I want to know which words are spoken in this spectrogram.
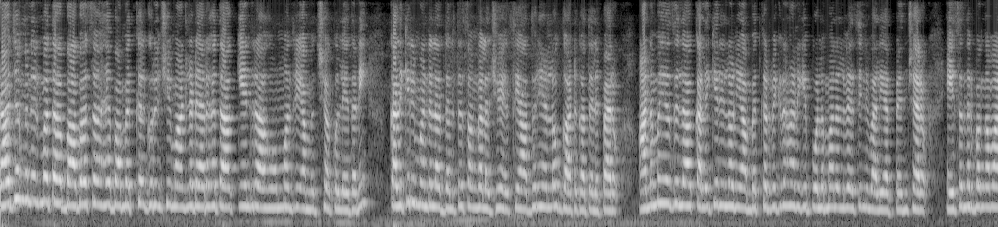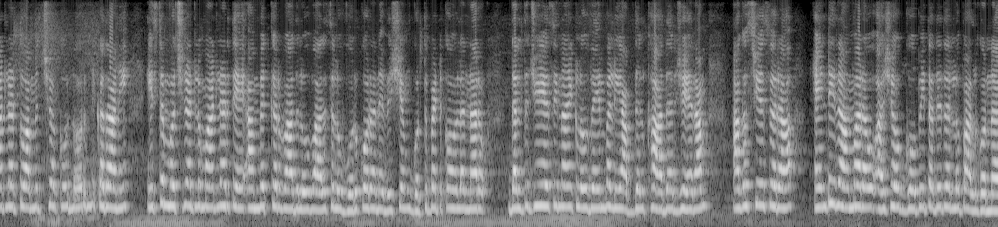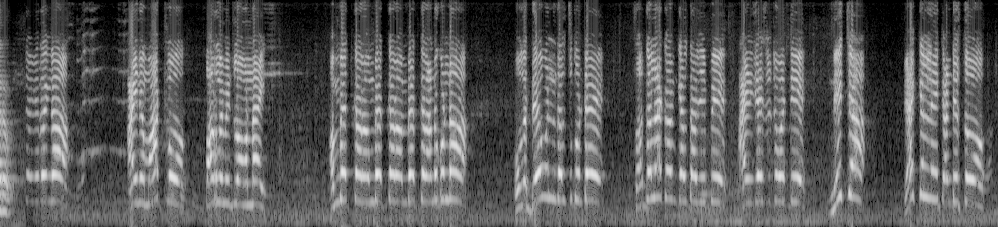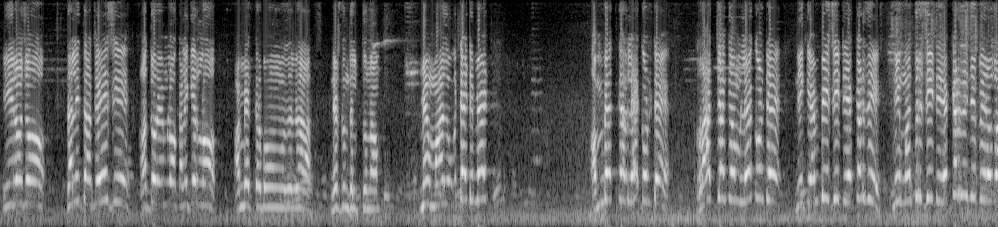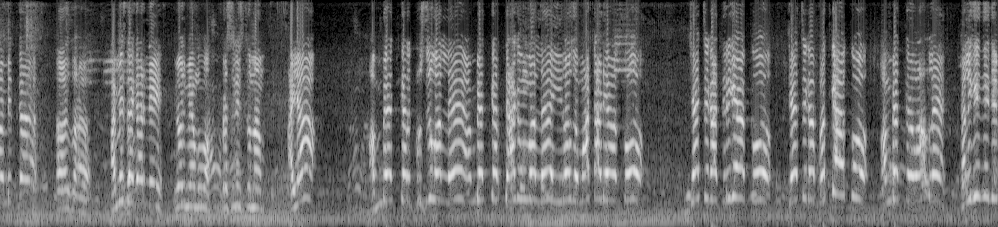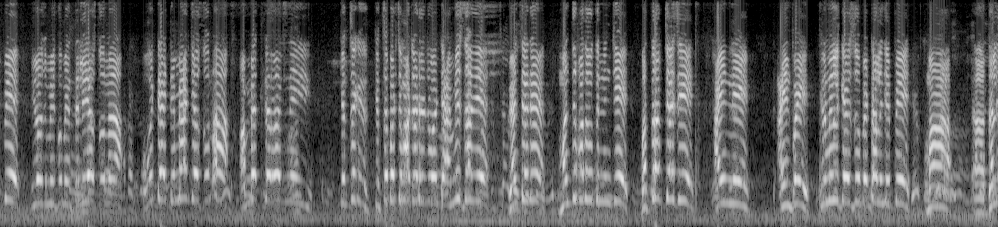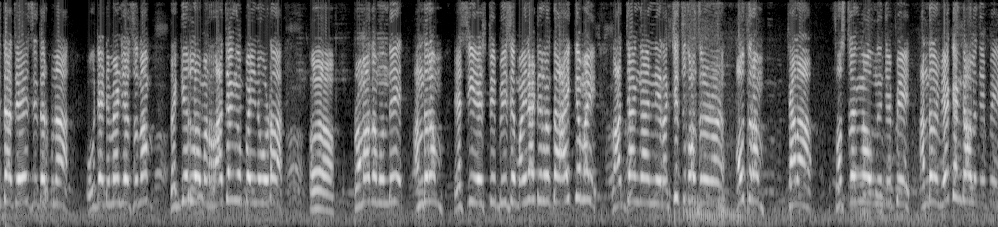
రాజ్యాంగ నిర్మాత బాబాసాహెబ్ అంబేద్కర్ గురించి మాట్లాడే అర్హత కేంద్ర హోంమంత్రి అమిత్ షాకు లేదని కలికిరి మండల దళిత సంఘాల జేఏసీ ఆధ్వర్యంలో ఘాటుగా తెలిపారు. అన్నమయ్య జిల్లా కలికిరిలోని అంబేద్కర్ విగ్రహానికి పూలమాలలు వేసి నివాళి అర్పించారు. ఈ సందర్భంగా మాట్లాడుతూ అమిత్ షాకు నోరుంది కదా అని ఇష్టం వచ్చినట్లు మాట్లాడితే అంబేద్కర్ వాదులు వారసులు ఊరుకోరనే విషయం గుర్తుపెట్టుకోవాలన్నారు. దళిత జేఏసీ నాయకులు వేంబలి అబ్దుల్ ఖాదర్ జయరాం అగస్త్యేశ్వర ఎన్టీ రామారావు అశోక్ గోపి తదితరులు పాల్గొన్నారు. విధంగా ఆయన మాటలు పార్లమెంట్లో ఉన్నాయి. అంబేద్కర్ అంబేద్కర్ అంబేద్కర్ అనకుండా ఒక దేవుణ్ణి తలుచుకుంటే స్వర్గలేఖానికి వెళ్తామని చెప్పి ఆయన చేసినటువంటి నీచ వ్యాఖ్యల్ని ఖండిస్తూ ఈ రోజు దళిత జేసి ఆధ్వర్యంలో కలిగిరిలో అంబేద్కర్ భవన్ వద్ద నిరసన తెలుపుతున్నాం. మేము మాది ఒకటే డిమాండ్. అంబేద్కర్ లేకుంటే రాజ్యాంగ నీకు ఎంపీ సీట్ ఎక్కడిది? నీ మంత్రి సీట్ ఎక్కడిది చెప్పి ఈరోజు అంబేద్కర్ అమిత్ షా గారిని ఈరోజు మేము ప్రశ్నిస్తున్నాం. అయ్యా అంబేద్కర్ కృషి వల్లే అంబేద్కర్ త్యాగం వల్లే ఈరోజు మాట్లాడే హక్కు స్వేచ్ఛగా తిరిగే హక్కు స్వేచ్ఛగా బ్రతికే హక్కు అంబేద్కర్ వాళ్ళే కలిగింది చెప్పి ఈరోజు మీకు మేము తెలియజేస్తున్నా. ఒకటే డిమాండ్ చేస్తున్నా అంబేద్కర్ గారిని కించపరిచి మాట్లాడేటువంటి అమిత్ షాని వెంటనే మంత్రి పదవి నుంచి భద్రం చేసి ఆయన్ని ఆయనపై క్రిమినల్ కేసు పెట్టాలని చెప్పి మా దళిత జేఏసీ తరఫున ఒకటే డిమాండ్ చేస్తున్నాం. దగ్గరలో మన రాజ్యాంగం పైన కూడా ప్రమాదం ఉంది. అందరం ఎస్సీ ఎస్టీ బీసీ మైనార్టీలంతా ఐక్యమై రాజ్యాంగాన్ని రక్షించుకోవాల్సిన అవసరం చాలా స్పష్టంగా ఉందని చెప్పి అందరం ఏకం కావాలని చెప్పి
